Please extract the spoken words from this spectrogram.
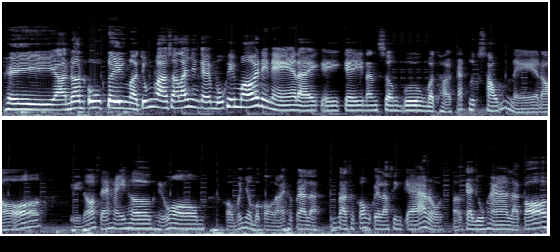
Thì à, nên ưu tiên là chúng ta sẽ lấy những cây vũ khí mới đi nè. Đây cây cây nanh sơn vương và thời khắc nước sống nè đó. Thì nó sẽ hay hơn hiểu không? Còn mấy nhân vật còn lại thật ra là chúng ta sẽ có một cây lao xuyên cá rồi. Ở Kazuha là có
